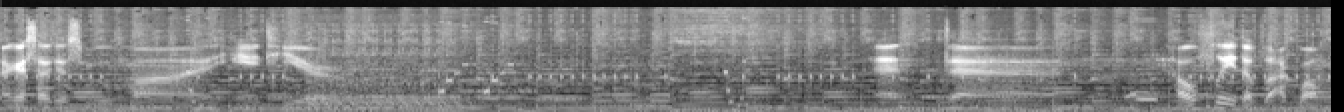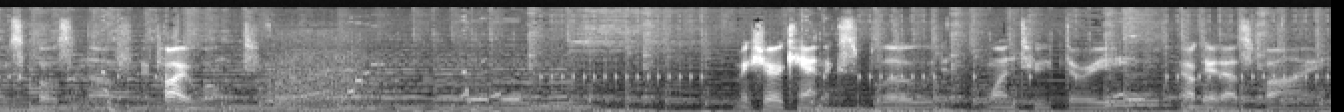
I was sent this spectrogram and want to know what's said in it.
I guess I'll just move my anti-air. And then... Hopefully the black bomb is close enough. It probably won't. Make sure it can't explode. One, two, three. Okay, that's fine.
